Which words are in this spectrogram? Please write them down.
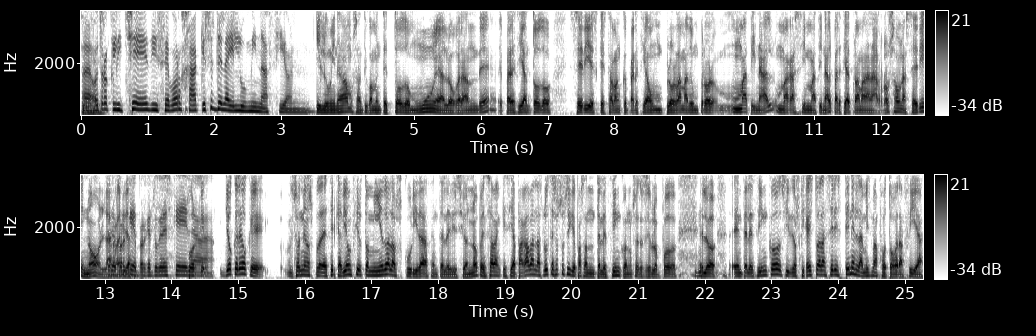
eh, otro cliché, dice Borja, que es el de la iluminación. Iluminábamos antiguamente todo muy a lo grande, eh, parecían todo series que estaban que parecía un programa de un, un matinal, un magazine matinal, parecía el programa de Ana Rosa, una serie, no, la ¿Pero ¿Por qué? Porque tú crees que Porque yo creo que Sonia nos puede decir que había un cierto miedo a la oscuridad en televisión, ¿no? Pensaban que si apagaban las luces, eso sigue pasando en Telecinco, no sé si lo puedo... en Telecinco, si os fijáis, todas las series tienen la misma fotografía.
